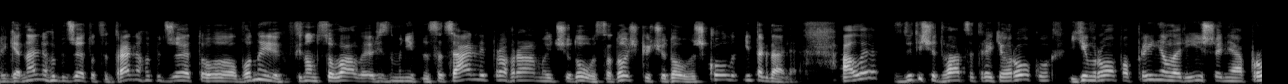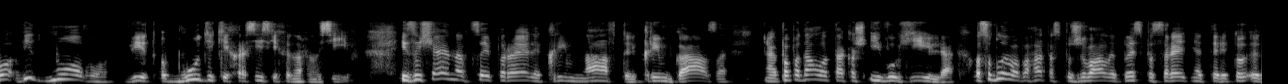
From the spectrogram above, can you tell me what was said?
регіонального бюджету, центрального бюджету. Вони фінансували різноманітні соціальні програми, чудові садочки, чудові школи і так далі. Але з 2023 року Європа прийняла рішення про відмову від будь-яких російських енергоносіїв. І звичайно, в цей перелік, крім нафти, крім газу, попадало також і вугілля. Особливо багато споживали безпосередньо території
